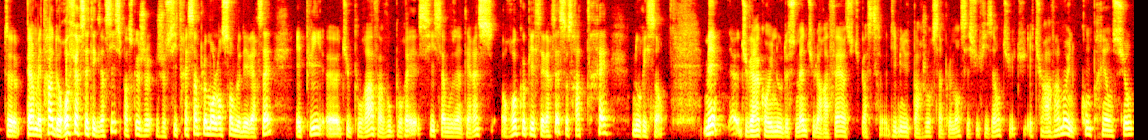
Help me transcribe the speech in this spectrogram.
te permettra de refaire cet exercice parce que je, citerai simplement l'ensemble des versets et puis euh, tu pourras, enfin vous pourrez, si ça vous intéresse, recopier ces versets. Ce sera très nourrissant. Mais euh, tu verras qu'en une ou deux semaines, tu l'auras fait. Si tu passes 10 minutes par jour simplement, c'est suffisant. et tu auras vraiment une compréhension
